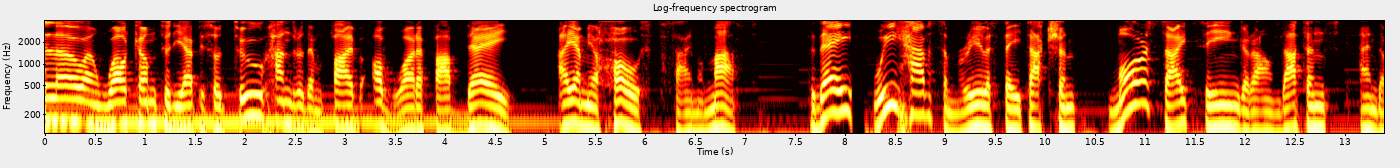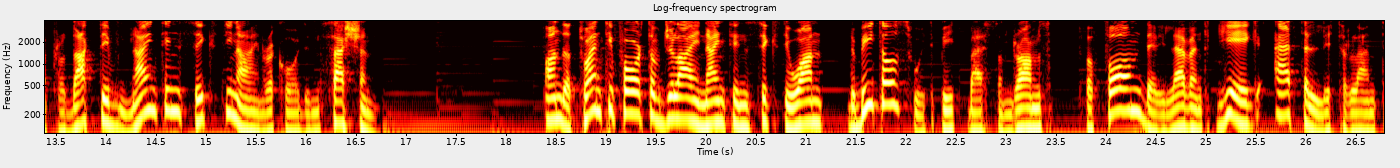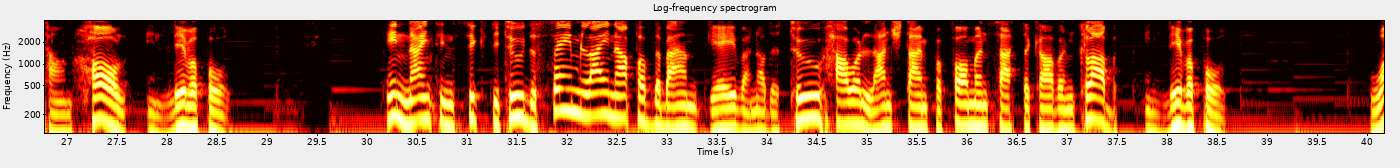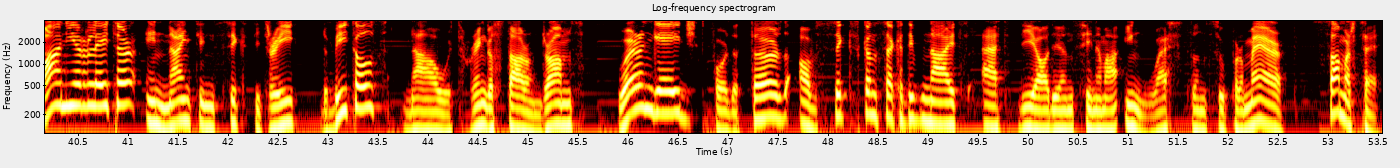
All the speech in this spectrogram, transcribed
Hello and welcome to the episode 205 of What a Fab Day. I am your host, Simon Mas. Today, we have some real estate action, more sightseeing around Athens, and a productive 1969 recording session. On the 24th of July 1961, the Beatles, with Pete Best on drums, performed their 11th gig at the Litherland Town Hall in Liverpool. In 1962, the same lineup of the band gave another two-hour lunchtime performance at the Cavern Club in Liverpool. One year later, in 1963, the Beatles, now with Ringo Starr on drums, were engaged for the third of six consecutive nights at the Odeon Cinema in Weston-super-Mare, Somerset.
